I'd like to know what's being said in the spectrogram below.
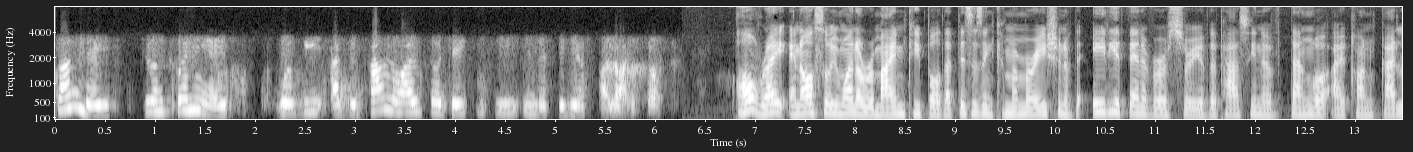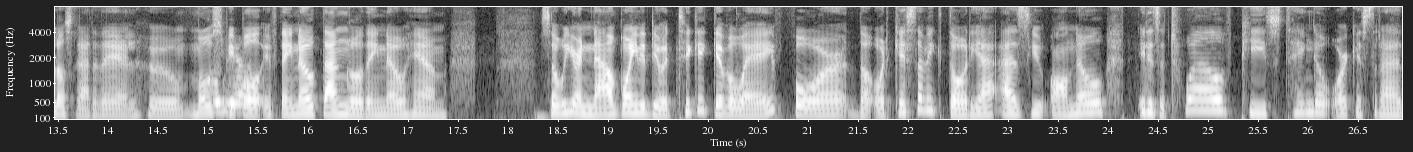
Sunday, June 28th, will be at the Palo Alto JCC in the city of Palo Alto. All right. And also, we want to remind people that this is in commemoration of the 80th anniversary of the passing of tango icon Carlos Gardel, who most Oh, yeah. people, if they know tango, they know him. So, we are now going to do a ticket giveaway for the Orquesta Victoria. As you all know, it is a 12 piece tango orchestra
